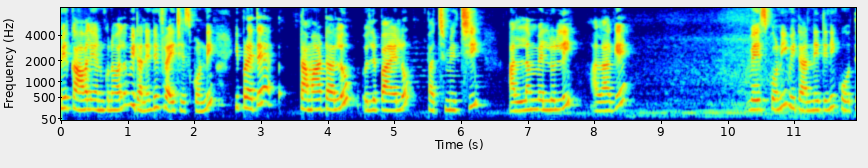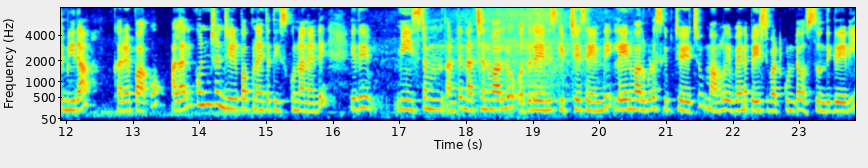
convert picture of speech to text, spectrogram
మీరు కావాలి అనుకున్న వాళ్ళు వీటన్నిటిని ఫ్రై చేసుకోండి. ఇప్పుడైతే టమాటాలు ఉల్లిపాయలు పచ్చిమిర్చి అల్లం వెల్లుల్లి అలాగే వేసుకొని వీటన్నిటిని కొత్తిమీర కరివేపాకు అలాగే కొంచెం జీడిపప్పును అయితే తీసుకున్నానండి. ఇది మీ ఇష్టం అంటే నచ్చని వాళ్ళు వదిలేయండి స్కిప్ చేసేయండి. లేని వాళ్ళు కూడా స్కిప్ చేయొచ్చు. మామూలుగా ఏవైనా పేస్ట్ పట్టుకుంటే వస్తుంది గ్రేవీ.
